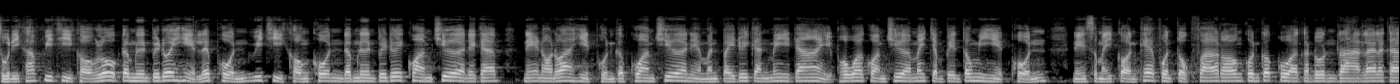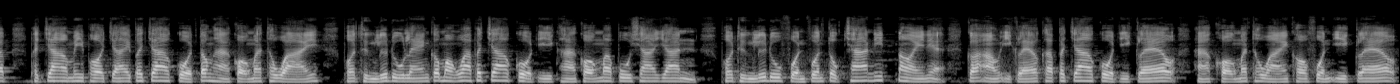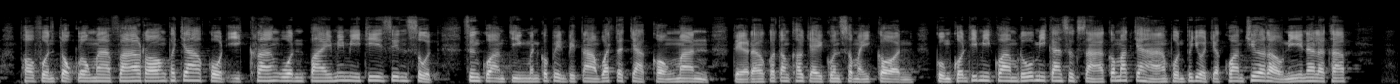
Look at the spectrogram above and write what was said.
สวัสดีครับ วิถีของโลกดำเนินไปด้วยเหตุและผล วิถีของคนดำเนินไปด้วยความเชื่อนะครับ แน่นอนว่าเหตุผลกับความเชื่อเนี่ยมันไปด้วยกันไม่ได้ เพราะว่าความเชื่อไม่จำเป็นต้องมีเหตุผล ในสมัยก่อนแค่ฝนตกฟ้าร้องคนก็กลัวกันโดนรานแล้วละครับ พระเจ้าไม่พอใจพระเจ้าโกรธต้องหาของมาถวาย พอถึงฤดูแล้งก็มองว่าพระเจ้าโกรธอีกหาของมาบูชายัน พอถึงฤดูฝนฝนตกช้านิดหน่อยเนี่ยก็เอาอีกแล้วครับพระเจ้าโกรธอีกแล้ว หาของมาถวายขอฝนอีกแล้ว พอฝนตกลงมาฟ้าร้องพระเจ้าโกรธอีกครั้งวนไปไม่มีที่สิ้นสุด ซึ่งความจริงมันก็เป็นไปตามวัฏจักรของมัน แต่เราก็ต้องเข้าใจคนสมัยก่อน กลุ่มคนที่มีความรู้มีการศึกษาก็มักจะหาผลประโยชน์จากความเชื่อเหล่านี้นั่นแหละครับ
